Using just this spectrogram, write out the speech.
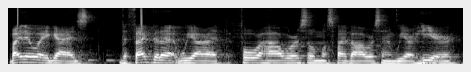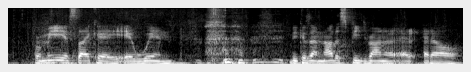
By the way, guys, the fact that uh, we are at 4 hours, almost 5 hours, and we are here, for me it's like a, a win. because I'm not a speedrunner at, at all.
